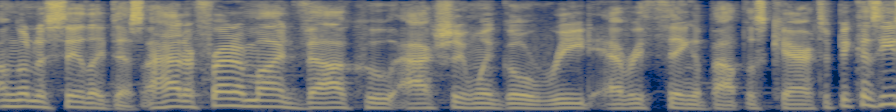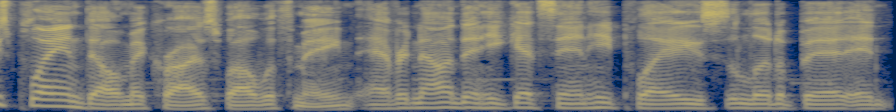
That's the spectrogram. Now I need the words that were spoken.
I'm gonna say like this. I had a friend of mine, Valk, who actually went go read everything about this character because he's playing Devil May Cry as well with me. Every now and then he gets in, he plays a little bit, and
